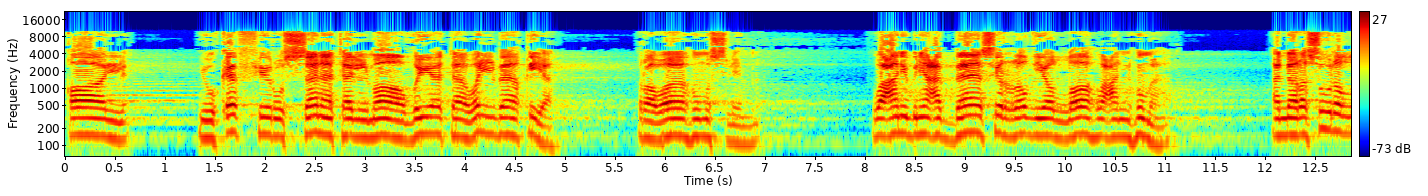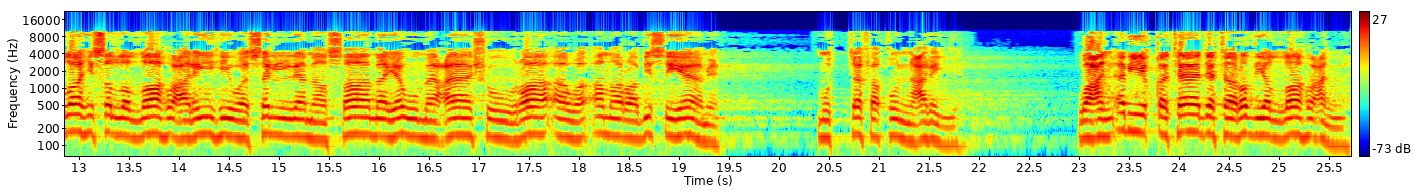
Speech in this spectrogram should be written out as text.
قال يكفر السنة الماضية والباقية. رواه مسلم. وعن ابن عباس رضي الله عنهما أن رسول الله صلى الله عليه وسلم صام يوم عاشوراء وأمر بصيامه. متفق عليه. وعن أبي قتادة رضي الله عنه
